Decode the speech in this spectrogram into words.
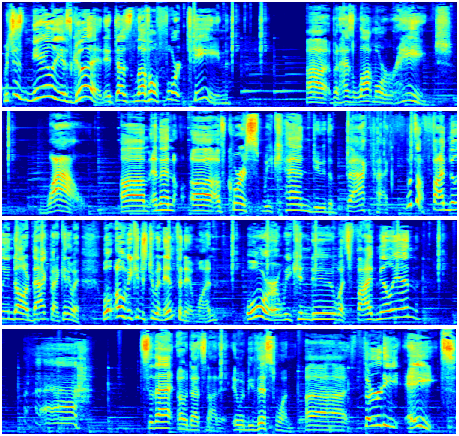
which is nearly as good. It does level 14 uh, but has a lot more range. Wow. Um, and then, uh, of course, we can do the backpack. What's a $5 million backpack anyway? Well, oh, we can just do an infinite one. Or we can do, what's 5 million? Ah, so that, oh, that's not it. It would be this one. Uh, 38.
